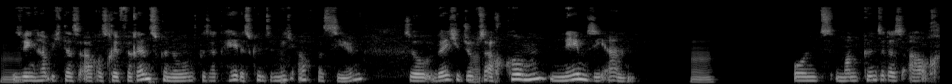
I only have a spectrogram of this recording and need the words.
Hm. Deswegen habe ich das auch als Referenz genommen und gesagt, hey, das könnte mich auch passieren. So, welche Jobs auch kommen, nehmen sie an. Hm. Und man könnte das auch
